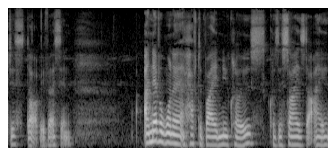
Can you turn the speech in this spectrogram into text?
Just start reversing. I never want to have to buy new clothes because the size that I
